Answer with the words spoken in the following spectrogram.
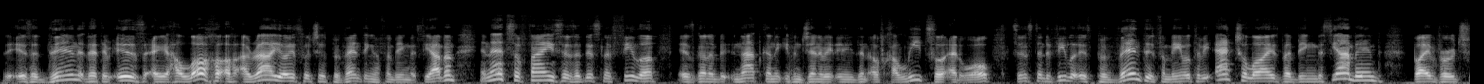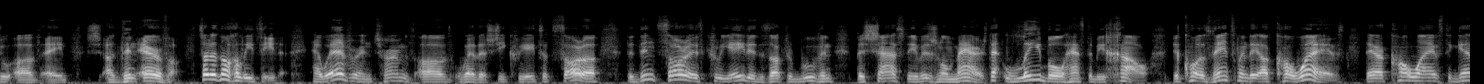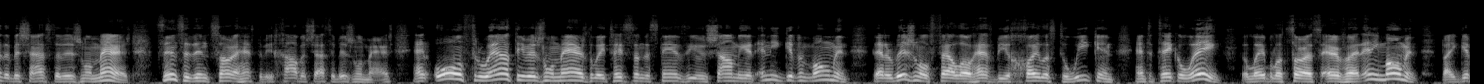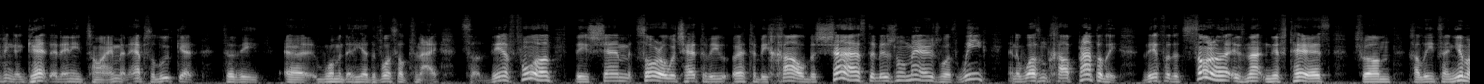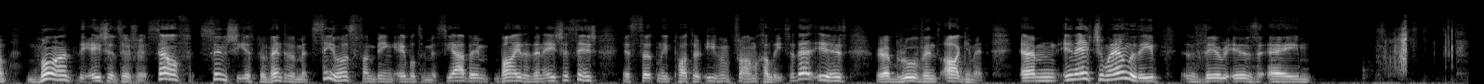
there is a din that there is a halacha of arayos which is preventing her from being misyabim, and that suffices that this nefila is going to be not going to even generate any din of chalitza at all, since the nefila is prevented from being able to be actualized by being misyabim by virtue of a, a din erva. So there's no chalitza either. However, in terms of whether she creates a tzara, the din tzara is created, Dr. Movin, b'shas the original marriage. That label has to be chal, because that's when they are co-wives. They are co-wives together b'shas the original marriage. Since the din tzara has to be chal b'shas the original marriage, and all throughout the original marriage, the way Tesis understands the Yerushalmi, at any given moment, that original fellow has to be to weaken and to take away the label of tzaras erva at any moment by giving a get at any time, an absolute get to the uh, woman that he had divorced tonight. So therefore, the Shem Tzora, which had to be had to be Chal b'Shas, the original marriage was weak and it wasn't Chal properly. Therefore, the Tzora is not Nifteres from Chalitza and Yibam. But the Eshes Ish herself, since she is prevented of Metzios from being able to Misyabim by the Eshes Ish, is certainly potter even from Chalitza. That is Reb Reuven's argument. Um, in actuality, there is a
